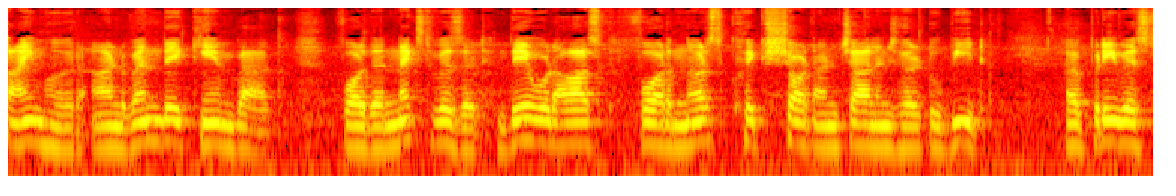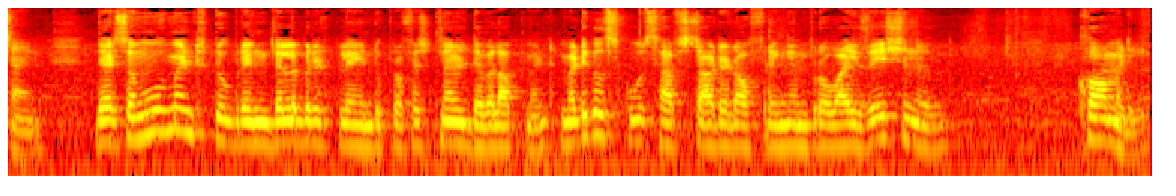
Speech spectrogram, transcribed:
time her, and when they came back for their next visit, they would ask for Nurse Quick Shot and challenge her to beat her previous time. There's a movement to bring deliberate play into professional development. Medical schools have started offering improvisational comedy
